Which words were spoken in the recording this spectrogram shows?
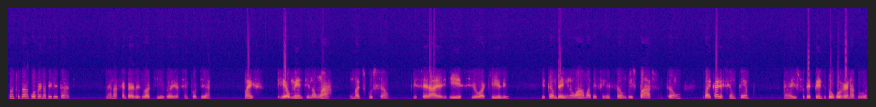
quanto da governabilidade, né, na Assembleia Legislativa e assim por diante. Mas realmente não há uma discussão que será esse ou aquele e também não há uma definição do espaço. Então, vai carecer um tempo. né, isso depende do governador,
